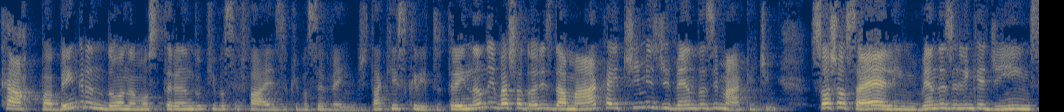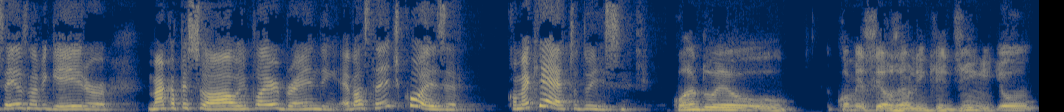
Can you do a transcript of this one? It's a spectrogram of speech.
capa bem grandona mostrando o que você faz, o que você vende. Está aqui escrito: treinando embaixadores da marca e times de vendas e marketing, social selling, vendas de LinkedIn, Sales Navigator, marca pessoal, employer branding. É bastante coisa. Como é que é tudo isso? Quando eu comecei a usar o LinkedIn, eu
